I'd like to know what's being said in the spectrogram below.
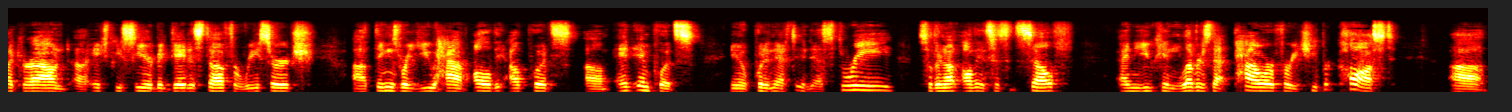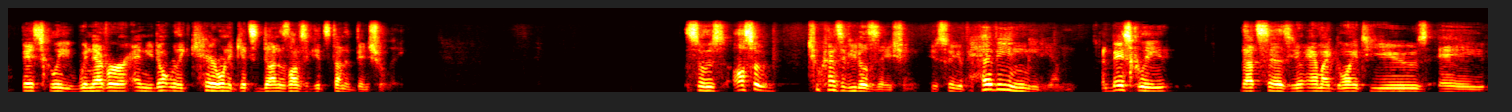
like around uh, HPC or big data stuff or research, uh, things where you have all the outputs um, and inputs, you know, put in, S- in S3, so they're not on the instance itself, and you can leverage that power for a cheaper cost, uh, basically whenever, and you don't really care when it gets done as long as it gets done eventually. So there's also two kinds of utilization. So you have heavy and medium, and basically that says, you know, am I going to use a,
